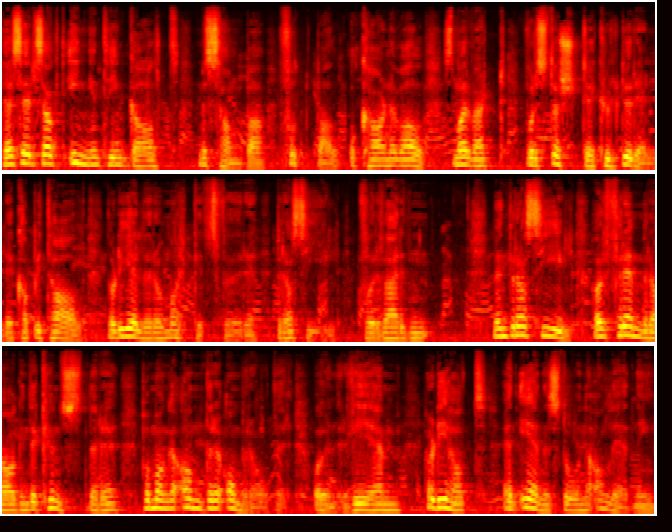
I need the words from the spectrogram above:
Det er selvsagt ingenting galt med samba, fotball og karneval, som har vært vår største kulturelle kapital når det gjelder å markedsføre Brasil for verden. Men Brasil har fremragende kunstnere på mange andre områder, og under VM har de hatt en enestående anledning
